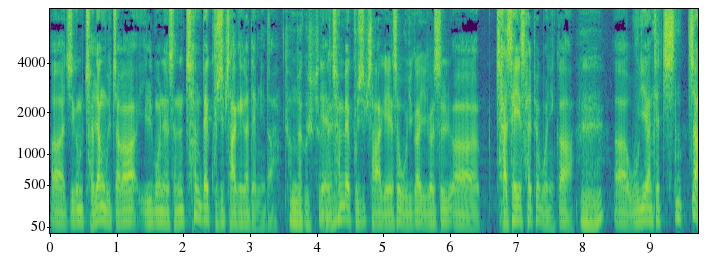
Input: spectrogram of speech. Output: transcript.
어, 지금 전략 물자가 일본에서는 1194개가 됩니다. 1194개. 예, 1194개에서 우리가 이것을 어, 자세히 살펴보니까 예. 어, 우리한테 진짜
